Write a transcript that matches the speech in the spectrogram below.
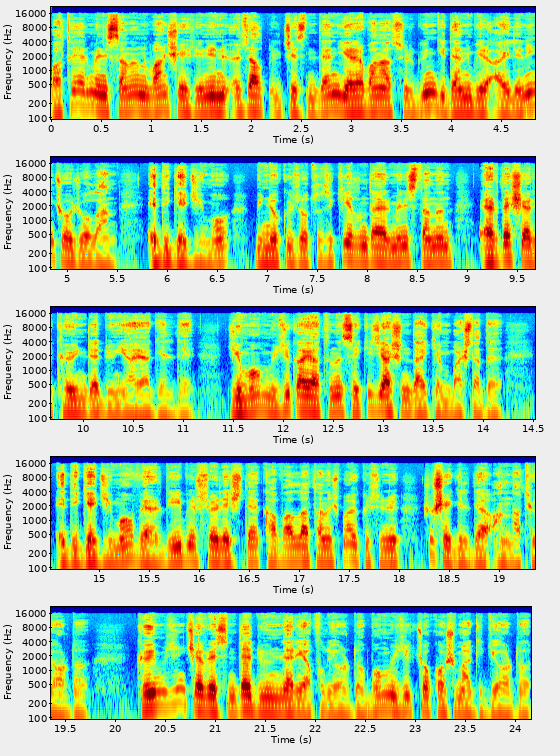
Batı Ermenistan'ın Van şehrinin Özalp ilçesinden Yerevan'a sürgün giden bir ailenin çocuğu olan Edige Cimo, 1932 yılında Ermenistan'ın Erdeşer köyünde dünyaya geldi. Cimo müzik hayatını 8 yaşındayken başladı. Edige Cimo verdiği bir söyleşte Kaval'la tanışma öyküsünü şu şekilde anlatıyordu. Köyümüzün çevresinde düğünler yapılıyordu. Bu müzik çok hoşuma gidiyordu.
